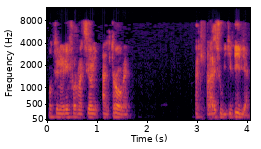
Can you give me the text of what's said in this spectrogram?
ottenere informazioni altrove, in particolare su Wikipedia.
